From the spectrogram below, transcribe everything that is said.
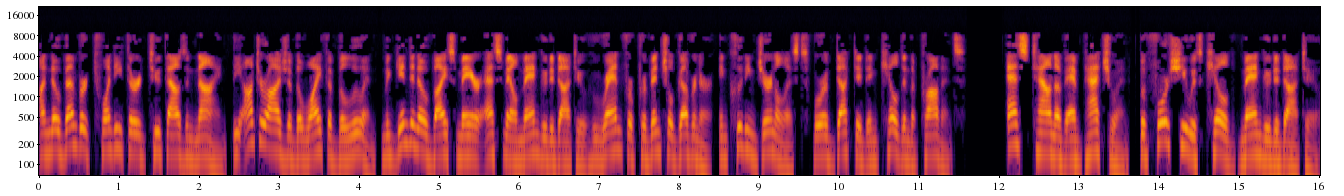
On November 23, 2009, the entourage of the wife of Buluan, Maguindanao Vice Mayor Esmael Mangudadatu who ran for provincial governor, including journalists, were abducted and killed in the province's town of Ampatuan. Before she was killed, Mangudadatu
